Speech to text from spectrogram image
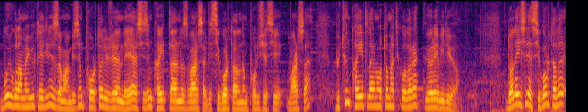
bu uygulamayı yüklediğiniz zaman bizim portal üzerinde eğer sizin kayıtlarınız varsa, bir sigortalının poliçesi varsa bütün kayıtlarını otomatik olarak görebiliyor. Dolayısıyla sigortalı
